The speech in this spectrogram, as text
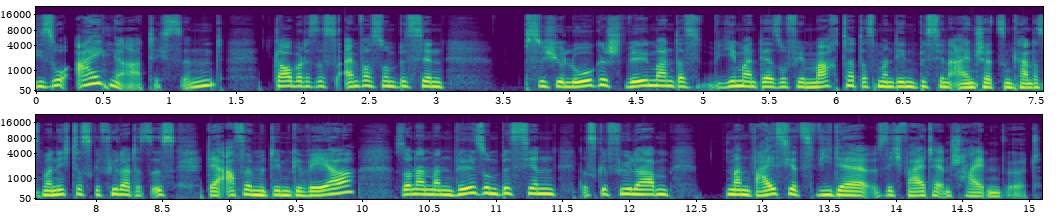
die so eigenartig sind. Ich glaube, das ist einfach so ein bisschen psychologisch will man, dass jemand, der so viel Macht hat, dass man den ein bisschen einschätzen kann, dass man nicht das Gefühl hat, das ist der Affe mit dem Gewehr, sondern man will so ein bisschen das Gefühl haben, man weiß jetzt, wie der sich weiter entscheiden wird.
